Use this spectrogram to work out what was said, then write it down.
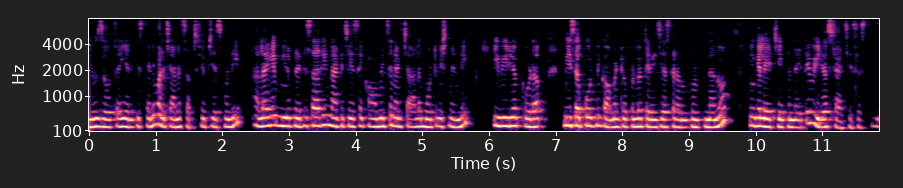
యూజ్ అవుతాయి అనిపిస్తేనే మన ఛానల్ సబ్స్క్రైబ్ చేసుకోండి. అలాగే మీరు ప్రతిసారి నాకు చేసే కామెంట్స్ నాకు చాలా మోటివేషన్ అండి. ఈ వీడియో కూడా మీ సపోర్ట్‌ని కామెంట్ రూపంలో తెలియజేస్తారనుకుంటున్నాను. ఇంకా లేట్ చేయకుండా అయితే వీడియో స్టార్ట్ చేసేస్తాను.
